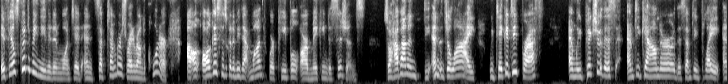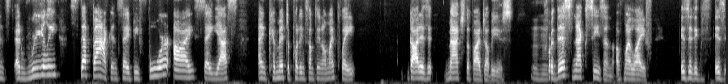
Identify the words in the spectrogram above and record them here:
it feels good to be needed and wanted. And September is right around the corner. August is going to be that month where people are making decisions. So, how about in the end of July, we take a deep breath and we picture this empty calendar, this empty plate, and and really step back and say, before I say yes, and commit to putting something on my plate, God, is it match the five W's mm-hmm. for this next season of my life? Is it ex- is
